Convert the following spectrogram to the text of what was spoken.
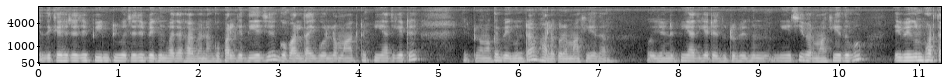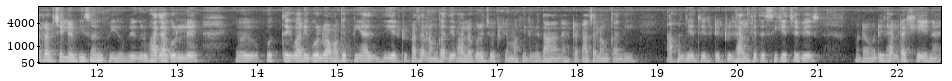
এদিকে হচ্ছে যে পিন্টু হচ্ছে যে বেগুন ভাজা খাবে না। গোপালকে দিয়েছে, গোপাল তাই বলল, মা, একটা পেঁয়াজ কেটে একটু আমাকে বেগুনটা ভালো করে মাখিয়ে দাও। ওই জন্য পেঁয়াজ কেটে দুটো বেগুন নিয়েছি, এবার মাখিয়ে দেবো। এই বেগুন ভর্তাটা ছেলের ভীষণ প্রিয়। বেগুন ভাজা করলে প্রত্যেকবারই বলব আমাকে পেঁয়াজ দিয়ে একটু কাঁচা লঙ্কা দিয়ে ভালো করে চটকে মাখিয়ে দেবে দাঁড়ানে একটা কাঁচা লঙ্কা দিই। এখন যেহেতু একটু একটু ঝাল খেতে শিখেছে বেশ, মোটামুটি ঝালটা খেয়ে নেয়।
